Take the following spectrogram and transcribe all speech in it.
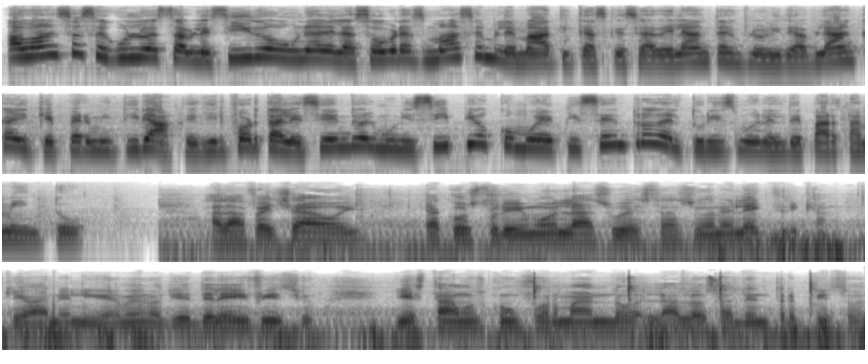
Avanza según lo establecido una de las obras más emblemáticas que se adelanta en Florida Blanca y que permitirá seguir fortaleciendo el municipio como epicentro del turismo en el departamento. A la fecha de hoy ya construimos la subestación eléctrica que va en el nivel menos 10 del edificio y estamos conformando las losas de entrepiso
